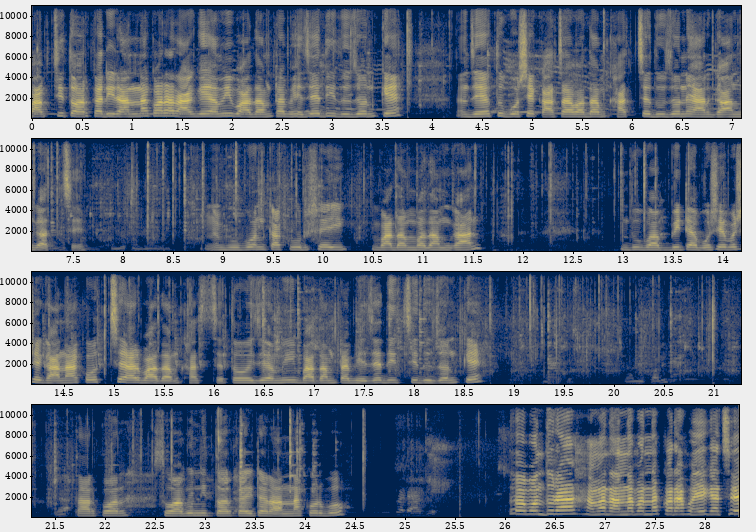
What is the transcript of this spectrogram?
ভাবছি তরকারি রান্না করার। আগে আমি বাদামটা ভেজে দিই দুজনকে। যেহেতু বসে কাঁচা বাদাম খাচ্ছে, দুজনে আর গান গাচ্ছে। ভুবন কাকুর সেই বাদাম বাদাম গান। দু বাব্বিটা বসে বসে গানা করছে আর বাদাম খাচ্ছে। তো ওই যে আমি বাদামটা ভেজে দিচ্ছি দুজনকে। তারপর সোয়াবিনের তরকারিটা রান্না করব। তো বন্ধুরা, আমার রান্না বান্না করা হয়ে গেছে।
